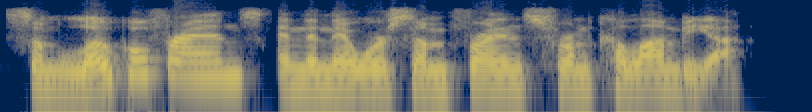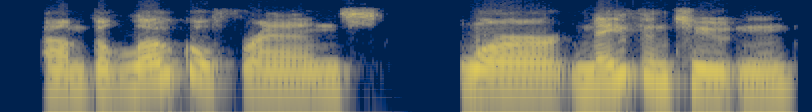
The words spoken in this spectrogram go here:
some local friends, and then there were some friends from Columbia. Um, the local friends were Nathan Tootin,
